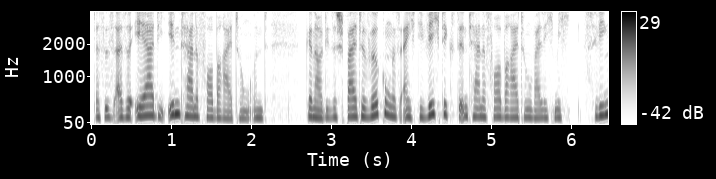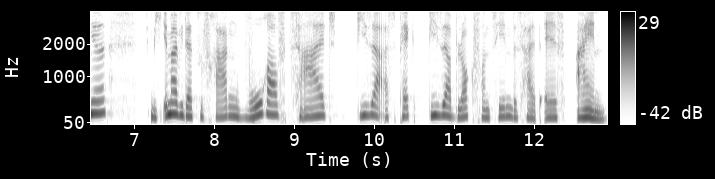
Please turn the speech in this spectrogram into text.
Das ist also eher die interne Vorbereitung und genau diese Spalte Wirkung ist eigentlich die wichtigste interne Vorbereitung, weil ich mich zwinge, mich immer wieder zu fragen, worauf zahlt dieser Aspekt, dieser Block von 10 bis halb elf ein.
